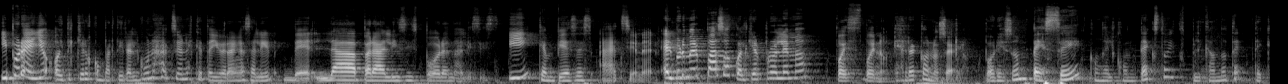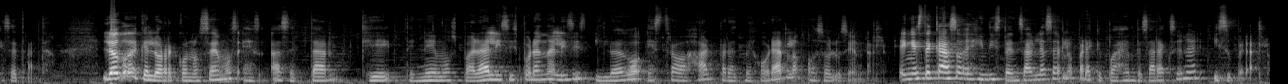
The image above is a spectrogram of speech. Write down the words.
Y por ello, hoy te quiero compartir algunas acciones que te ayudarán a salir de la parálisis por análisis y que empieces a accionar. El primer paso a cualquier problema pues bueno, es reconocerlo. Por eso empecé con el contexto y explicándote de qué se trata. Luego de que lo reconocemos es aceptar que tenemos parálisis por análisis y luego es trabajar para mejorarlo o solucionarlo. En este caso es indispensable hacerlo para que puedas empezar a accionar y superarlo.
